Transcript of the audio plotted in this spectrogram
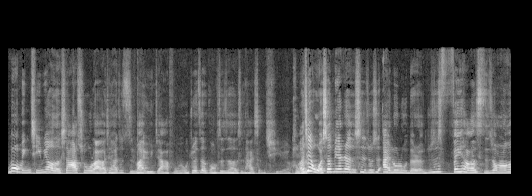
莫名其妙的杀出来，而且他就只卖瑜伽服。我觉得这个公司真的是太神奇了。而且我身边认识就是爱露露的人，就是非常的死忠，然后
